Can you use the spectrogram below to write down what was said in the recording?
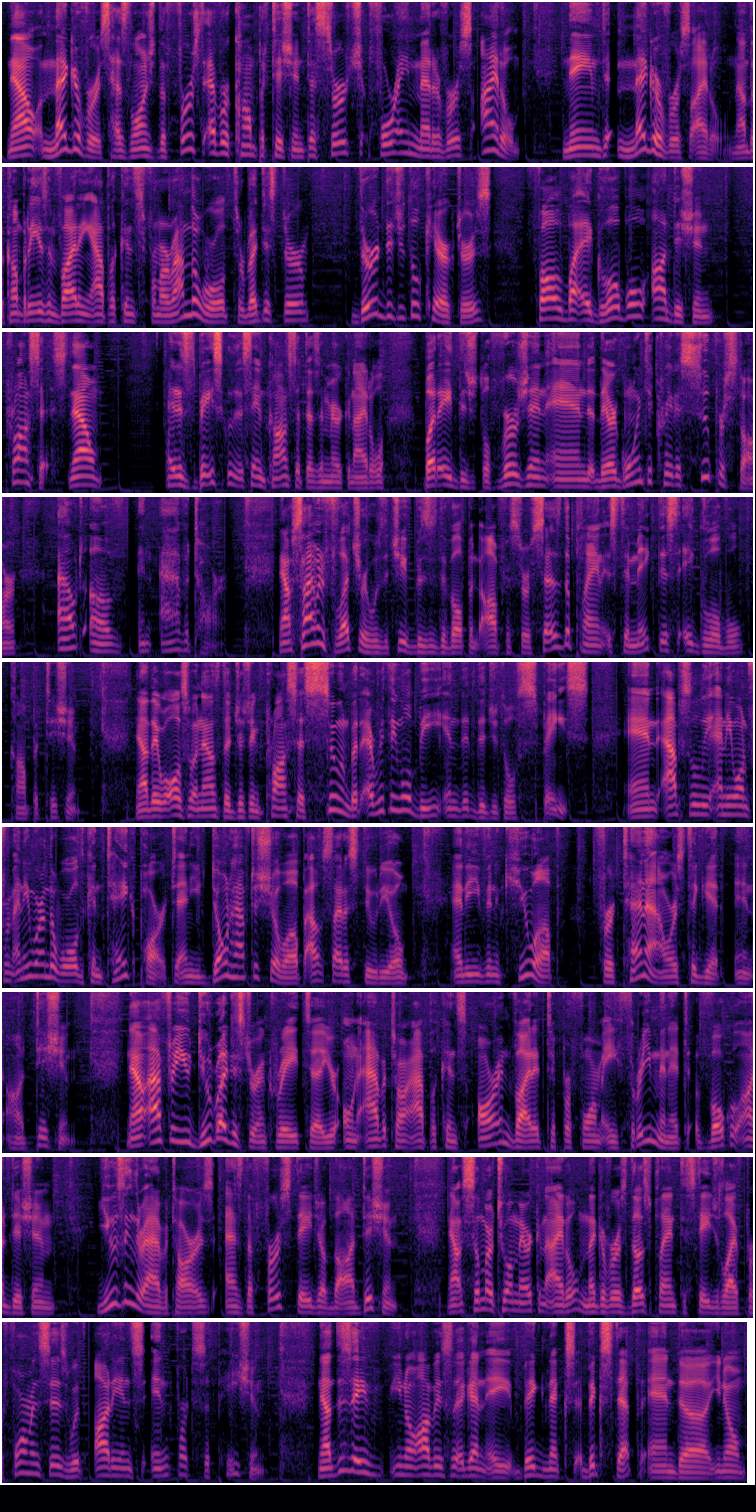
Now, Megaverse has launched the first ever competition to search for a Metaverse Idol named Megaverse Idol. Now, the company is inviting applicants from around the world to register their digital characters, followed by a global audition process. Now, it is basically the same concept as American Idol, but a digital version, and they're going to create a superstar out of an avatar. Now, Simon Fletcher, who is the Chief Business Development Officer, says the plan is to make this a global competition. Now, they will also announce the judging process soon, but everything will be in the digital space. And absolutely anyone from anywhere in the world can take part, and you don't have to show up outside a studio and even queue up for 10 hours to get an audition. Now, after you do register and create uh, your own avatar, applicants are invited to perform a three minute vocal audition using their avatars as the first stage of the audition. Now, similar to American Idol, Megaverse does plan to stage live performances with audience in participation. Now, this is a you know obviously again a big next big step, and uh, you know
